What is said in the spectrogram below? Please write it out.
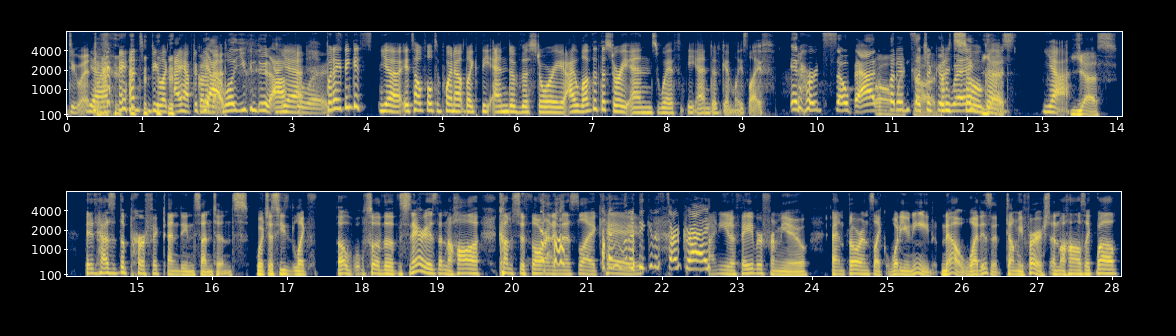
do it. Yeah. I had to be like, I have to go to yeah, bed. well, you can do it afterwards. Yeah. But I think it's yeah, it's helpful to point out like the end of the story. I love that the story ends with the end of Gimli's life. it hurts so bad, Oh but my in such a God. good but it's way. so good. Yes. Yeah. Yes. It has the perfect ending sentence, which is he's like, oh, so the, the scenario is that Mahala comes to Thorin and is like, "Hey, I'm literally gonna start crying. I need a favor from you. And Thorin's like, what do you need? No, what is it? Tell me first. And Mahala's like, well,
